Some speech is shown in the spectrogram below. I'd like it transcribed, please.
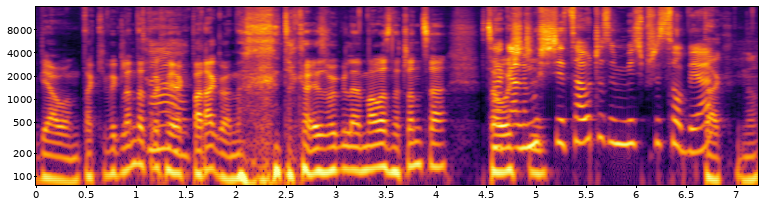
białą. Taki wygląda trochę Tak. jak paragon. Taka jest w ogóle mało znacząca w całości. Tak, ale musicie cały czas mieć przy sobie. Tak, no.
